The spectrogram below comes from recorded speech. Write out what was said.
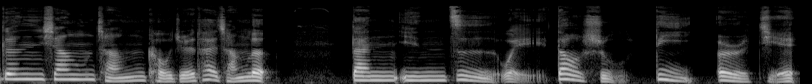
根香肠，口诀太长了。单音字尾倒数第二节，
